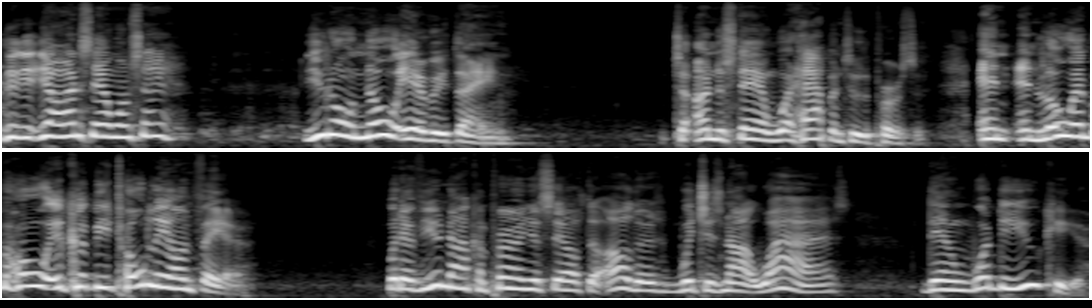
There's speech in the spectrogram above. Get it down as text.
Y- Y'all understand what I'm saying? You don't know everything to understand what happened to the person. And, and lo and behold, it could be totally unfair. But if you're not comparing yourself to others, which is not wise, then what do you care?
